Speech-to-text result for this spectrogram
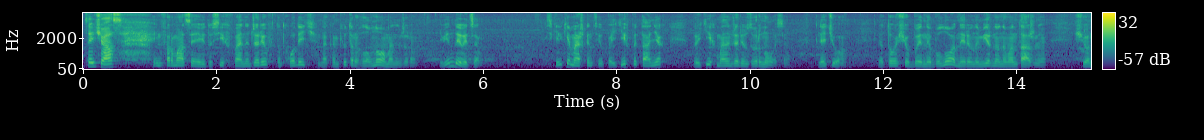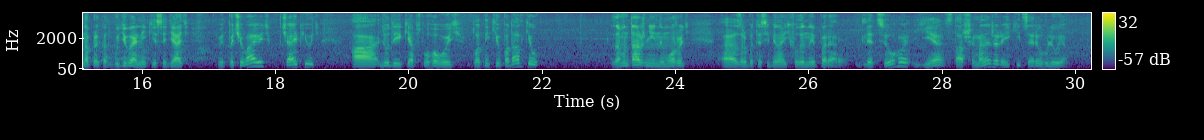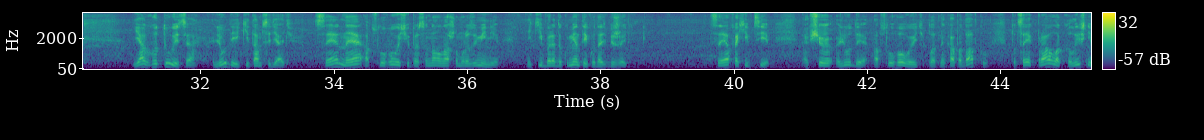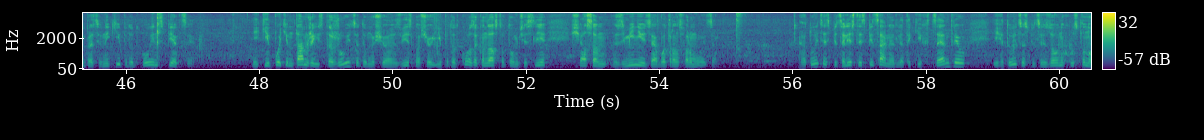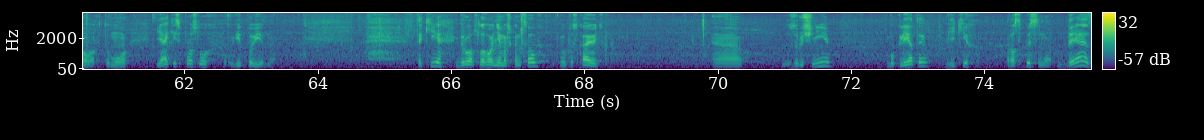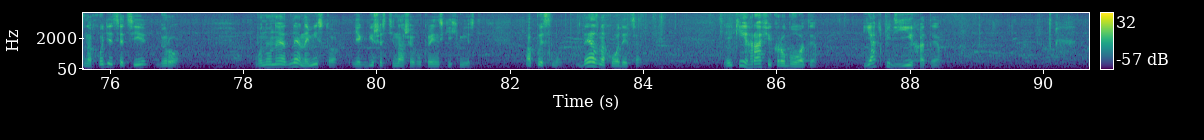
В цей час інформація від усіх менеджерів надходить на комп'ютер головного менеджера. Він дивиться, скільки мешканців, по яких питаннях до яких менеджерів звернулося. Для чого? Для того, щоб не було нерівномірного навантаження. Що, наприклад, будівельники сидять, відпочивають, чай п'ють, а люди, які обслуговують платників податків, завантажені і не можуть е, зробити собі навіть хвилинної перерви. Для цього є старший менеджер, який це регулює. Як готуються люди, які там сидять? Це не обслуговуючий персонал в нашому розумінні, який бере документи і кудись біжить. Це фахівці. Якщо люди обслуговують платника податку, то це, як правило, колишні працівники податкової інспекції, які потім там же і стажуються, тому що, звісно, що і податкове законодавство в тому числі з часом змінюється або трансформується. Готуються спеціалісти спеціально для таких центрів і готуються в спеціалізованих установах, тому якість послуг відповідна. Такі бюро обслуговування мешканців випускають е, зручні буклети, в яких розписано, де знаходяться ці бюро. Воно не одне на місто, як в більшості наших українських міст. Описано, де знаходиться, який графік роботи, як під'їхати.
